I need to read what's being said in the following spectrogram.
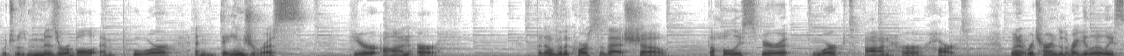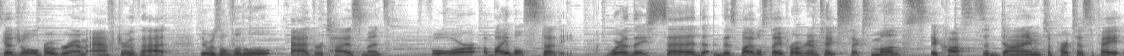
which was miserable and poor and dangerous here on earth. But over the course of that show, the Holy Spirit worked on her heart. When it returned to the regularly scheduled program after that, there was a little advertisement for a Bible study where they said this Bible study program takes six months. It costs a dime to participate,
